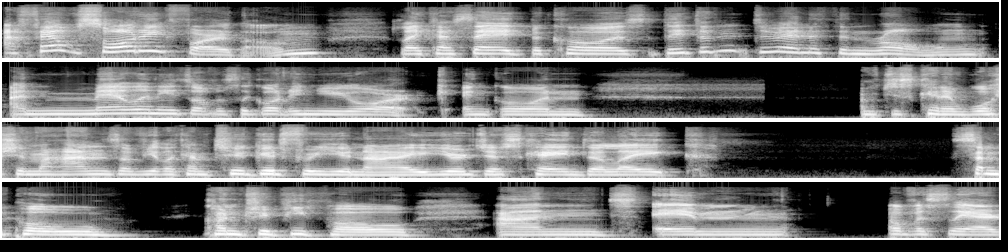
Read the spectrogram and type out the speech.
I felt sorry for them, like I said, because they didn't do anything wrong. And Melanie's obviously gone to New York and gone, I'm just kind of washing my hands of you, like I'm too good for you now. You're just kind of like simple country people and um obviously our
